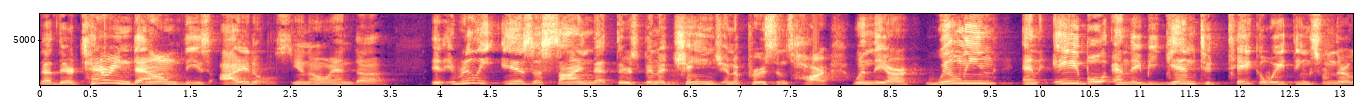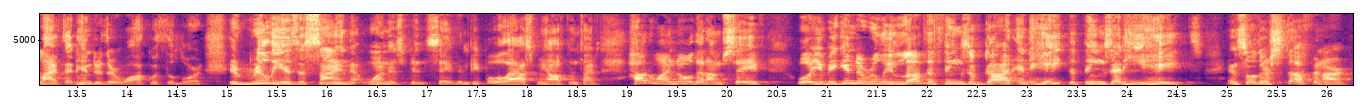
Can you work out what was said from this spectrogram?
that they're tearing down these idols, you know, and, uh, it, it really is a sign that there's been a change in a person's heart when they are willing and able and they begin to take away things from their life that hinder their walk with the Lord. It really is a sign that one has been saved. And people will ask me oftentimes, how do I know that I'm saved? Well, you begin to really love the things of God and hate the things that he hates. And so there's stuff in our,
